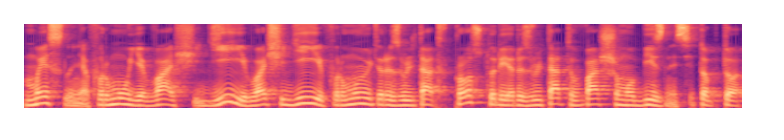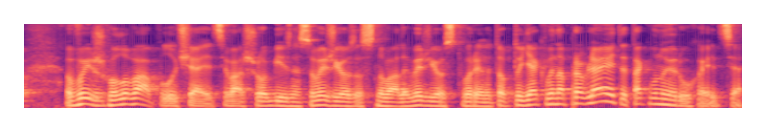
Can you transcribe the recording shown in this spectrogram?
мислення формує ваші дії, ваші дії формують результат в просторі, результат в вашому бізнесі. Тобто ви ж голова, виходить, вашого бізнесу, ви ж його заснували, ви ж його створили. Тобто, як ви направляєте, так воно і рухається.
